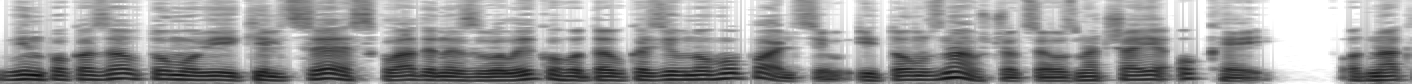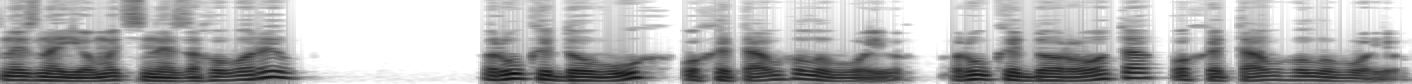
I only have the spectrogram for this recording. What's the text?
він показав Томові кільце, складене з великого та вказівного пальців, і Том знав, що це означає окей, однак незнайомець не заговорив. Руки до вух похитав головою, руки до рота похитав головою,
